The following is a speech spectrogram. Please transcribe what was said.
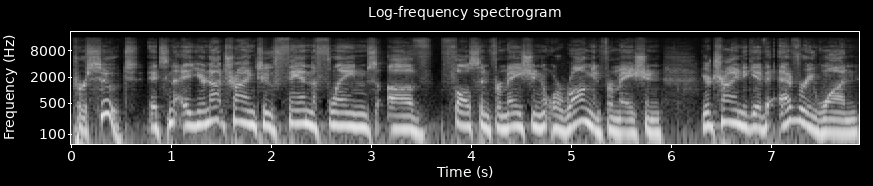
pursuit. It's not, you're not trying to fan the flames of false information or wrong information. You're trying to give everyone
